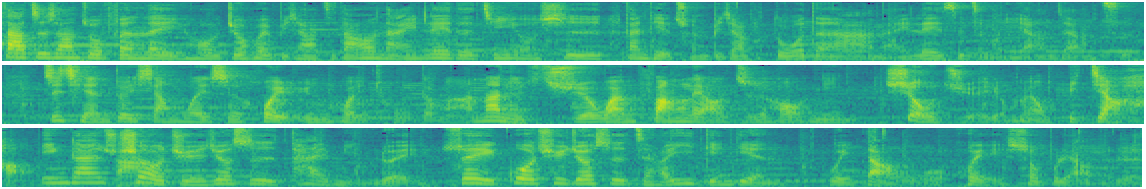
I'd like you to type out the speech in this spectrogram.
大致上做分类以后，就会比较知道哪一类的精油是单铁醇比较多的啊，哪一类是怎么样这样子。之前对香味是会晕会吐的嘛？那你学完芳疗之后，你嗅觉有没有比较好？应该嗅觉就是太敏锐，所以过去就是只要一点点味道，我会受不了的人。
